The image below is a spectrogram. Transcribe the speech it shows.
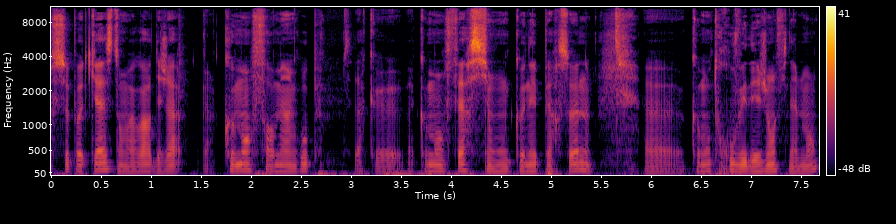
ce podcast on va voir déjà ben, comment former un groupe, c'est-à-dire que bah, comment faire si on ne connaît personne, euh, comment trouver des gens finalement.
